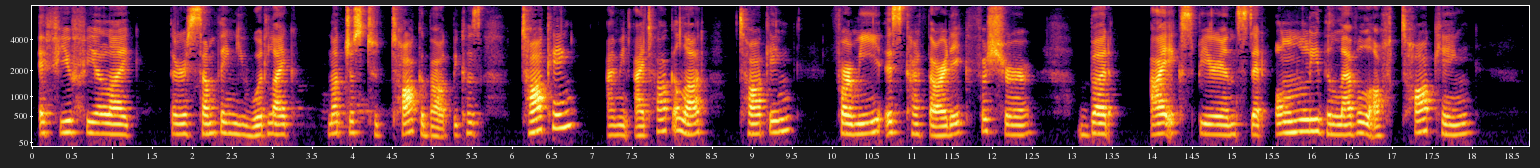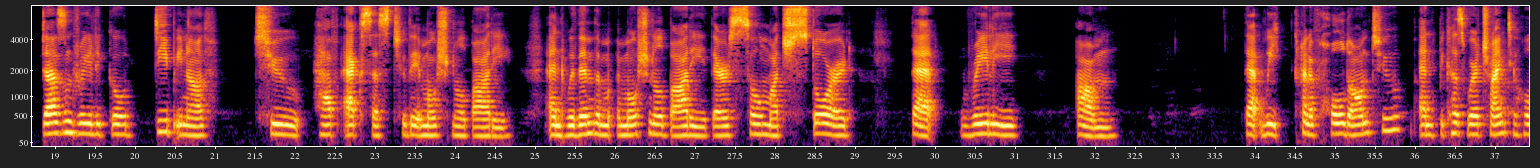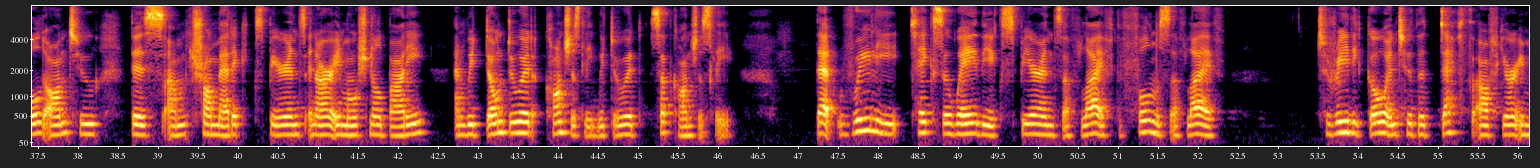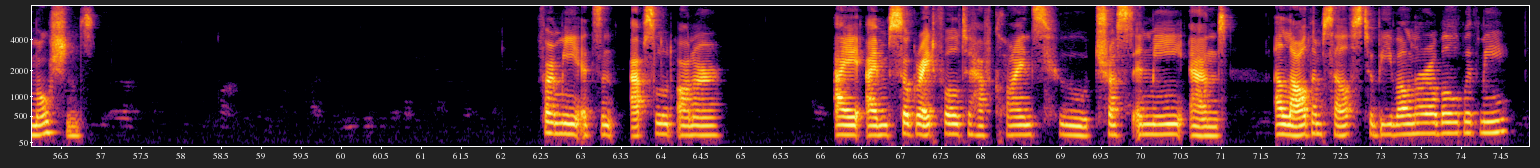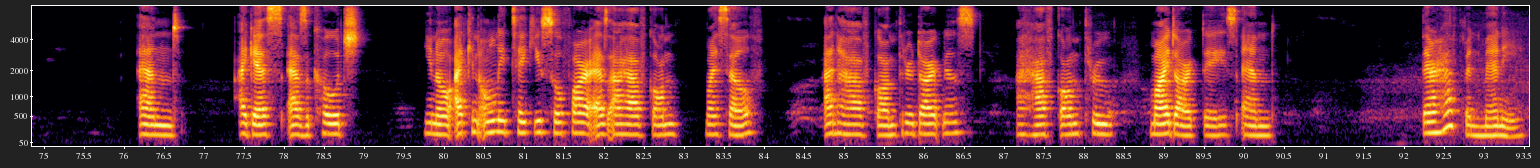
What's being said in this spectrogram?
if you feel like there is something you would like not just to talk about, because talking I mean, I talk a lot. Talking for me is cathartic for sure, but I experience that only the level of talking doesn't really go deep enough to have access to the emotional body. And within the emotional body, there's so much stored that really um, that we kind of hold on to. And because we're trying to hold on to this um, traumatic experience in our emotional body and we don't do it consciously we do it subconsciously that really takes away the experience of life the fullness of life to really go into the depth of your emotions for me it's an absolute honor I I'm so grateful to have clients who trust in me and allow themselves to be vulnerable with me. And I guess as a coach, you know, I can only take you so far as I have gone myself and have gone through darkness. I have gone through my dark days and there have been many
